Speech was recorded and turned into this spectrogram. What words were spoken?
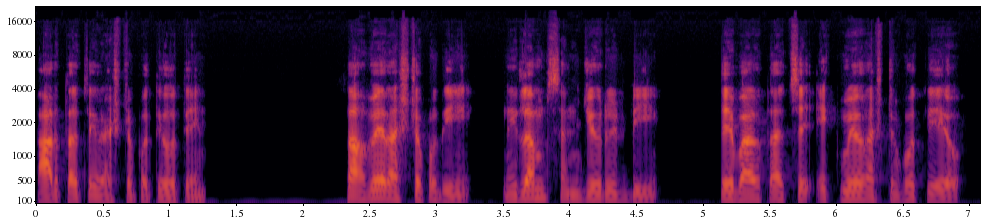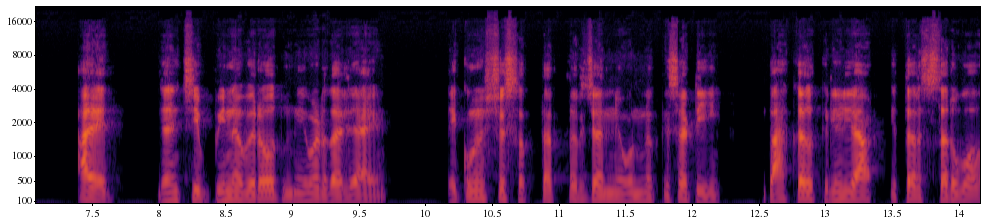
भारताचे राष्ट्रपती होते. सहावे राष्ट्रपती नीलम संजीव रेड्डी ते भारताचे एकमेव राष्ट्रपती आहेत. ज्यांची बिनविरोध निवड झाली आहे. एकोणीसशे सत्याहत्तरच्या निवडणुकीसाठी दाखल केलेल्या इतर सर्व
